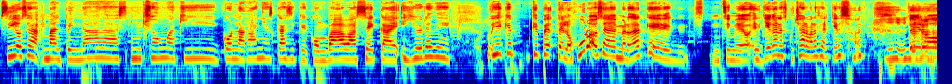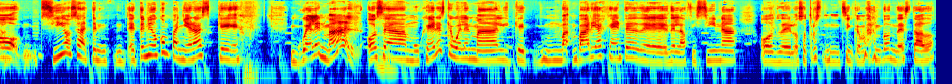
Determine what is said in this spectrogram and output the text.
sí, o sea, mal peinadas, un chongo aquí, con lagañas casi que con baba seca. Y yo era de, oye, ¿qué, qué pe-?" te lo juro, o sea, en verdad que si me llegan a escuchar van a saber quiénes son. Pero sí, o sea, ten- he tenido compañeras que huelen mal. O sea, mujeres que huelen mal y que varias gente de, de la oficina o de los otros, mm, sin quemar donde he estado,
